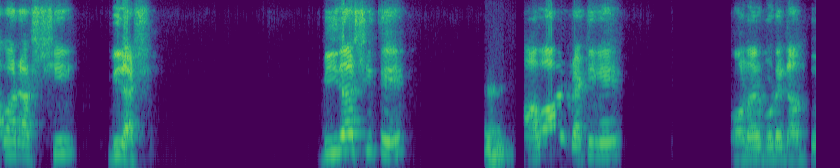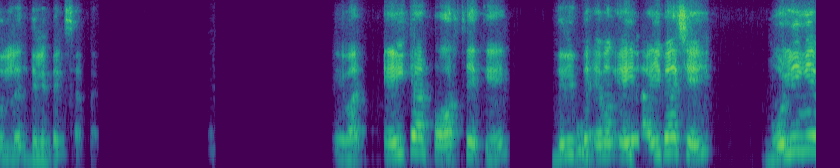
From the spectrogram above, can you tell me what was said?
আবার আসছি বিরাশি। বিরাশিতে আবার ব্যাটিং এ অনার বোর্ডে নাম তুললেন দিলীপ বেংসারকার এবার এইটার পর থেকে দিলীপ এবং এই এই ম্যাচেই বোলিং এ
